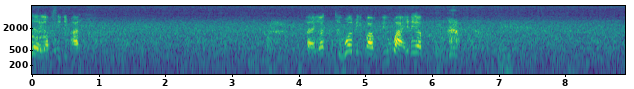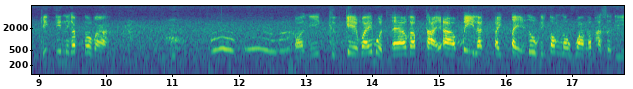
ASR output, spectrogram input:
เลยครับสิทธิพัฒน์ แต่ก็ถือว่ามีความพลิ้วไหวนะครับคลิกอินนะครับเข้ามา ตอนนี้ขึงเกมไว้หมดแล้วครับถ่ายอาร์มี่และไปเตะลูกนี้ต้องระวังครับพัสดี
